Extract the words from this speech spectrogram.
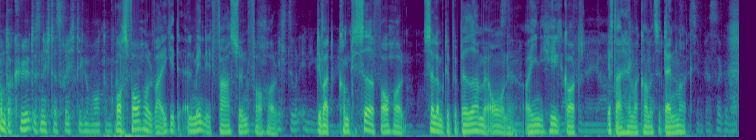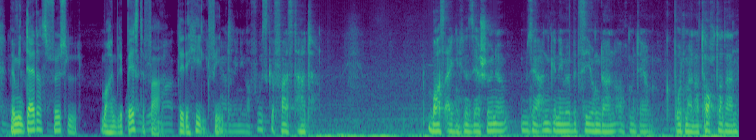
Unterkühlt ist nicht das rigtige Wort. Vores forhold var ikke et almindeligt far-søn-forhold. Det var et kompliceret forhold, selvom det blev bedre med årene, og egentlig helt godt, efter at han var kommet til Danmark. Med min datters fødsel, hvor han blev bedstefar, blev det helt fint. Fuß gefasst hat, war es eigentlich eine sehr schöne, sehr angenehme Beziehung dann, auch mit der Geburt meiner Tochter dann.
